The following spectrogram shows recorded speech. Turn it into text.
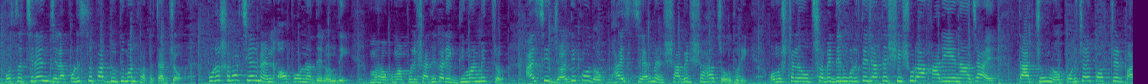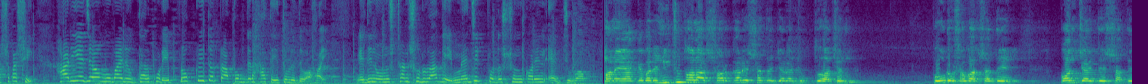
উপস্থিত ছিলেন জেলা পুলিশ সুপার দ্যুতিমান ভট্টাচার্য। পুরসভার চেয়ারম্যান অপর্ণা দেনন্দী, মহকুমা পুলিশ আধিকারিক Dhiman Mitra, IC Joydeep Modak, vice chairman Sabir Saha Chowdhury. অনুষ্ঠানে উৎসবের দিনগুলিতে যাতে শিশুরা হারিয়ে না যায়, তার জন্য পরিচয়পত্রের পাশাপাশি হারিয়ে যাওয়া মোবাইল উদ্ধার করে প্রকৃত প্রাপকদের হাতে তুলে দেওয়া হয়। এদিন অনুষ্ঠান শুরুর আগে ম্যাজিক প্রদর্শন করেন এক যুবক। মানে একেবারে নিচু তলার সরকারের সাথে যারা যুক্ত আছেন, পৌরসভার সাথে, পঞ্চায়েতের সাথে,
